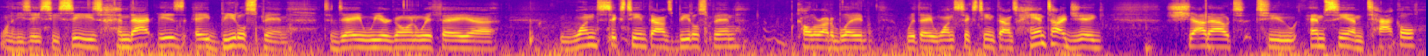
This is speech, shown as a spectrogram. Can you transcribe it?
one of these ACCs, and that is a beetle spin. Today we are going with a uh, 1 16th ounce beetle spin, Colorado blade, with a 1 16th ounce hand tie jig. Shout out to MCM Tackle.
